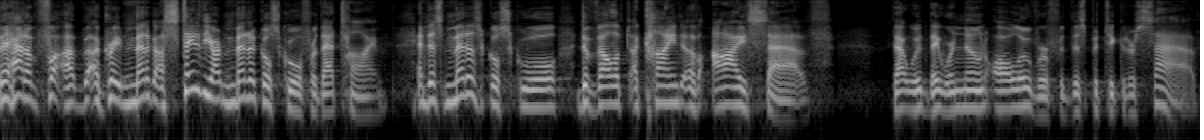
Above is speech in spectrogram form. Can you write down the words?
They had a, a great medical, a state of the art medical school for that time. And this medical school developed a kind of eye salve that would, they were known all over for this particular salve.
